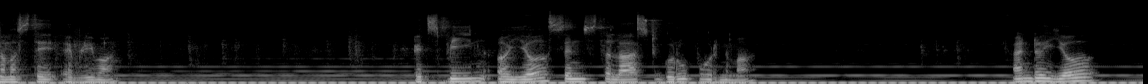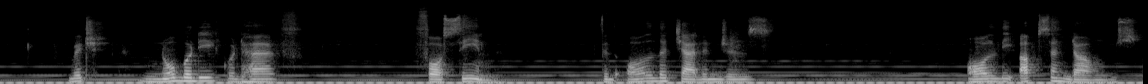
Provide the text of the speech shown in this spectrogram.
Namaste, everyone. It's been a year since the last Guru Purnima, and a year which nobody could have foreseen with all the challenges, all the ups and downs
